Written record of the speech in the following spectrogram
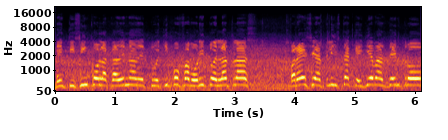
25 la cadena de tu equipo favorito, el Atlas. Para ese atlista que llevas dentro.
